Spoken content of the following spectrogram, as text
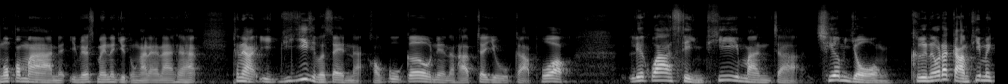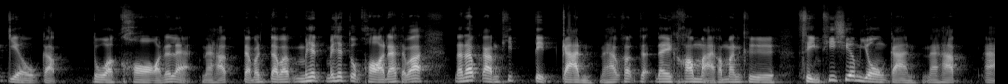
งบประมาณเนี่ย investment อยู่ตรงนั้นนะฮะขณะอีกที่ 20%น่ะของ Google เนี่ยนะครับจะอยู่กับพวกเรียกว่าสิ่งที่มันจะเชื่อมโยง คือนวัตกรรมที่มันเกี่ยวกับตัวคอนั่นแหละนะครับแต่แต่ว่าไม่ใช่ไม่ใช่ตัวคอนะแต่ว่านวัตกรรมที่ติดกันนะครับในความหมายของมันคือสิ่งที่เชื่อมโยงกันนะครับอ่า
